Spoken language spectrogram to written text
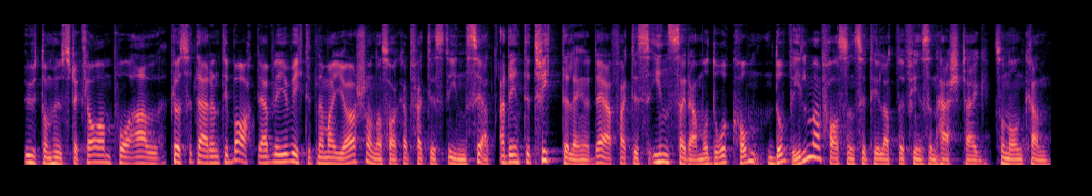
utomhusreklam på all... Plötsligt är den tillbaka. Det blir ju viktigt när man gör sådana saker att faktiskt inse att att det är inte Twitter längre, det är faktiskt Instagram. Och då, kom, då vill man fasen se till att det finns en hashtag som någon kan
